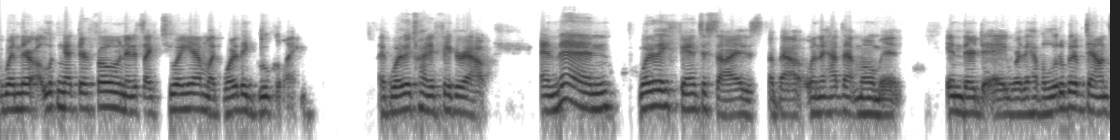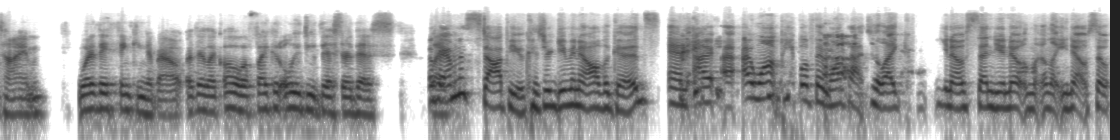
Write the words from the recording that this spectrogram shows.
when they're looking at their phone and it's like 2 a.m., like what are they Googling? Like what are they trying to figure out? And then what do they fantasize about when they have that moment in their day where they have a little bit of downtime? What are they thinking about? Are they like, oh, if I could only do this or this? Okay, like, I'm going to stop you because you're giving it all the goods, and I, I want people if they want that to like you know send you a note and, and let you know. So,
